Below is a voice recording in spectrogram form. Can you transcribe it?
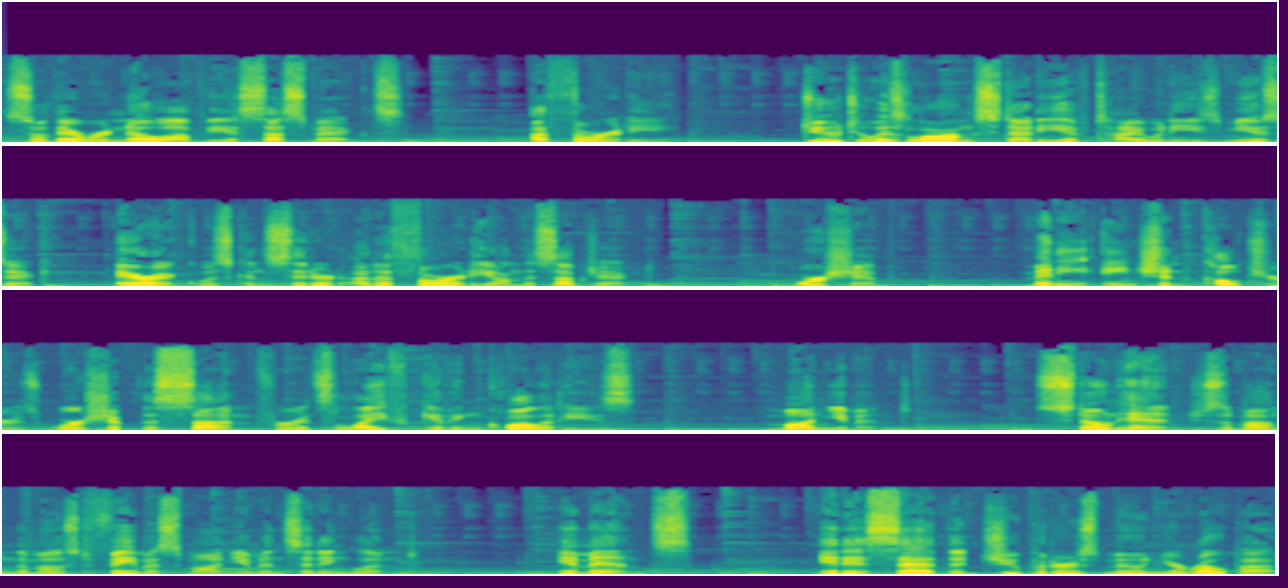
so there were no obvious suspects. Authority. Due to his long study of Taiwanese music, Eric was considered an authority on the subject. Worship. Many ancient cultures worship the sun for its life giving qualities. Monument. Stonehenge is among the most famous monuments in England. Immense. It is said that Jupiter's moon Europa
